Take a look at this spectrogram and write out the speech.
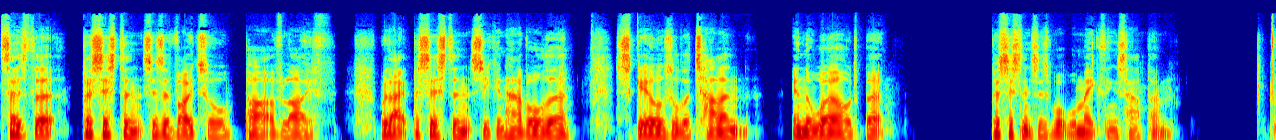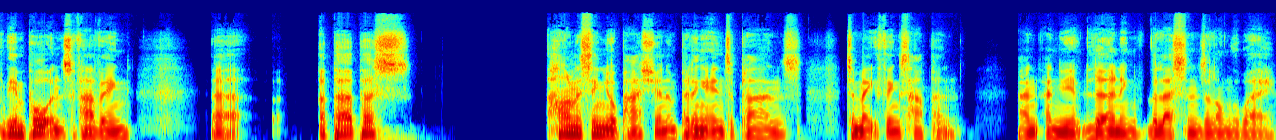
says that persistence is a vital part of life. Without persistence, you can have all the skills, all the talent in the world, but persistence is what will make things happen. The importance of having uh, a purpose, harnessing your passion and putting it into plans to make things happen and, and you know, learning the lessons along the way.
